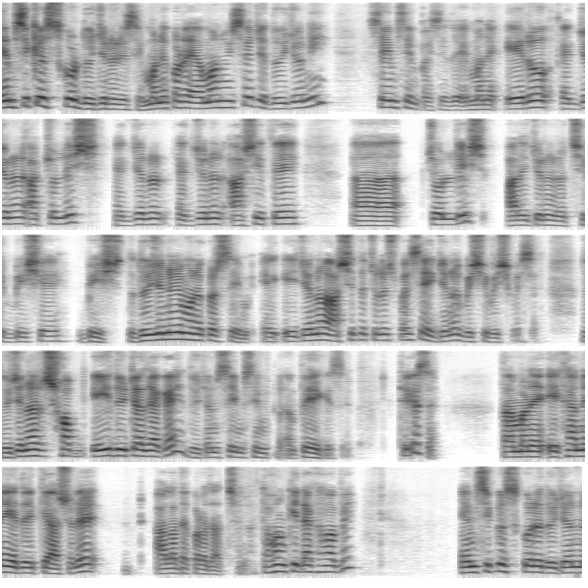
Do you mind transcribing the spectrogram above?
এমসিকিউ স্কোর দুইজনেরই সেম মনে করো এমন হয়েছে যে দুইজনই সেম সেম পাইছে। মানে এরও একজনের আটচল্লিশ, একজনের একজনের আশিতে চল্লিশ, আরেকজনের হচ্ছে বিশে বিশ। তো দুইজনেরই মনে করো সেম এই জন্য আশিতে চল্লিশ পাইছে একজনের বেশি বিশ পাইছে। দুইজনের সব, এই দুইটা জায়গায় দুইজন সেম সেম পেয়ে গেছে। ঠিক আছে? তার মানে এখানে এদেরকে আসলে আলাদা করা যাচ্ছে না। তখন কি দেখা হবে? এমসিকিউ স্কোরে দুইজন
